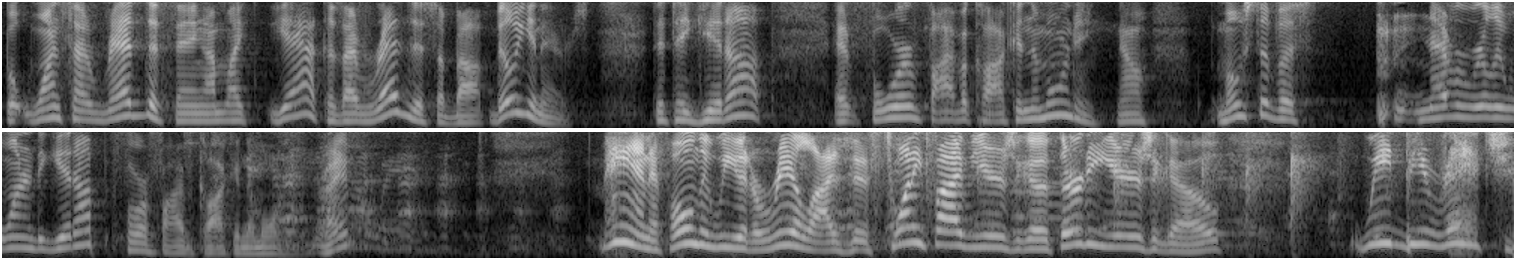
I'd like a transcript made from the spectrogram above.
But once I read the thing, I'm like, yeah, because I've read this about billionaires, that they get up at four and five o'clock in the morning. Now, most of us never really wanted to get up at four or five o'clock in the morning, right? Man, if only we had realized this 25 years ago, 30 years ago, we'd be rich.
